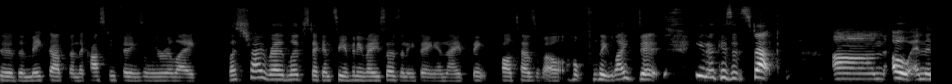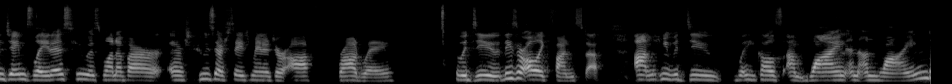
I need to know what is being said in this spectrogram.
to the makeup and the costume fittings, and we were like, let's try red lipstick and see if anybody says anything. And I think Paul Tazewell hopefully liked it, you know, because it stuck. Um, oh, and then James Ladis, who is one of our, or who's our stage manager off Broadway, would do these are all like fun stuff. Um, he would do what he calls um, wine and unwind.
